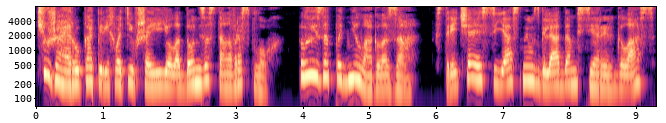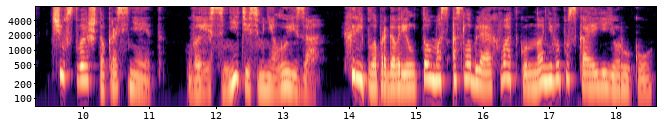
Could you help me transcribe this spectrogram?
Чужая рука, перехватившая ее ладонь, застала врасплох. Луиза подняла глаза, встречаясь с ясным взглядом серых глаз, чувствуя, что краснеет. «Вы снитесь мне, Луиза?» — хрипло проговорил Томас, ослабляя хватку, но не выпуская ее руку.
